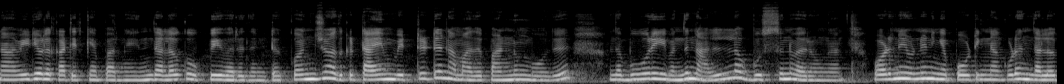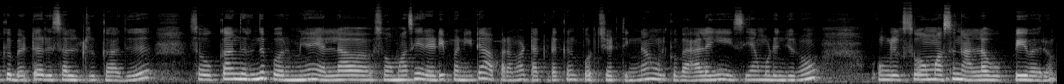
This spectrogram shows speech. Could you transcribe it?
நான் வீடியோவில் காட்டியிருக்கேன் பாருங்கள் எந்த அளவுக்கு உப்பி வருதுன்ட்டு. கொஞ்சம் அதுக்கு டைம் விட்டுட்டு நம்ம அதை பண்ணும்போது அந்த பூரி வந்து நல்லா புஷ்ஷுன்னு வருங்க. உடனே உடனே நீங்கள் போட்டிங்கன்னா கூட இந்த அளவுக்கு பெட்டர் ரிசல்ட் இருக்காது. ஸோ உட்காந்துருந்து பொறுமையாக எல்லா சோமாஸையும் ரெடி பண்ணிவிட்டு அப்புறமா டக்கு டக்குன்னு பொரிச்சு எடுத்திங்கன்னா உங்களுக்கு வேலையும் ஈஸியாக முடிஞ்சிடும் உங்களுக்கு சோமாஸும் நல்லா உப்பி வரும்.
